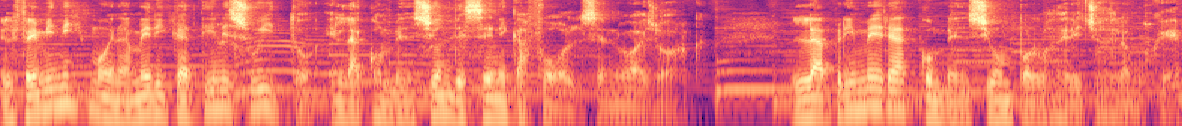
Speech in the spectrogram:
el feminismo en América tiene su hito en la Convención de Seneca Falls, en Nueva York, la primera convención por los derechos de la mujer.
